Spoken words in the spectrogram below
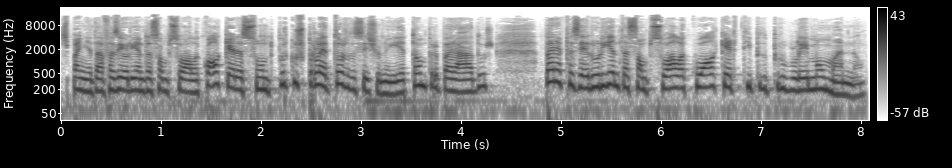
Espanha está a fazer orientação pessoal a qualquer assunto, porque os preletores da Seichonoia estão preparados para fazer orientação pessoal a qualquer tipo de problema humano.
